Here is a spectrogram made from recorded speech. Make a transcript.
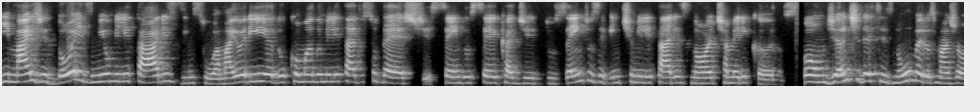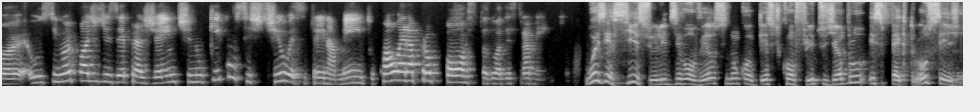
e mais de 2 mil militares, em sua maioria, do Comando Militar do Sudeste, sendo cerca de 220 militares norte-americanos. Bom, diante desses números, Major, o senhor pode dizer para a gente no que consistiu esse treinamento? Qual era a proposta do adestramento? O exercício ele desenvolveu-se num contexto de conflitos de amplo espectro, ou seja,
